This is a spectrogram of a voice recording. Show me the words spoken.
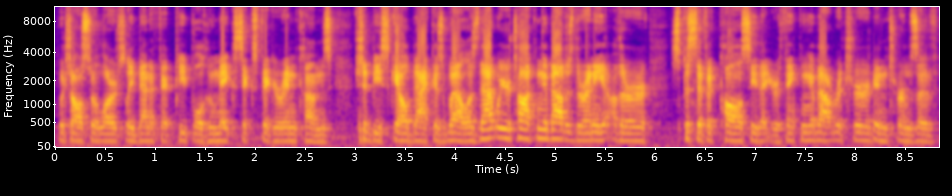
which also largely benefit people who make six figure incomes, should be scaled back as well. Is that what you're talking about? Is there any other specific policy that you're thinking about, Richard, in terms of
